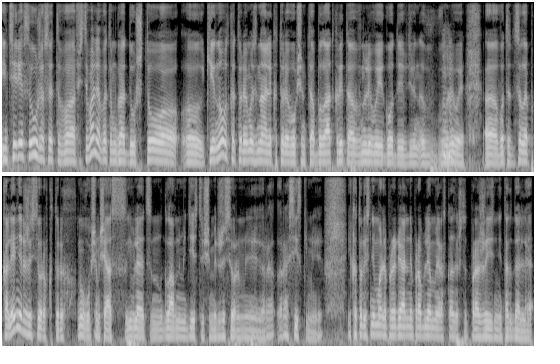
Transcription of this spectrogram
интерес и ужас этого фестиваля в этом году, что э, кино, вот, которое мы знали, которое, в общем-то, было открыто в нулевые годы, в, девян... в нулевые, э, вот это целое поколение режиссеров, которых, ну, в общем, сейчас являются главными действующими режиссерами российскими, и которые снимали про реальные проблемы и рассказывали что-то про жизнь и так далее.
